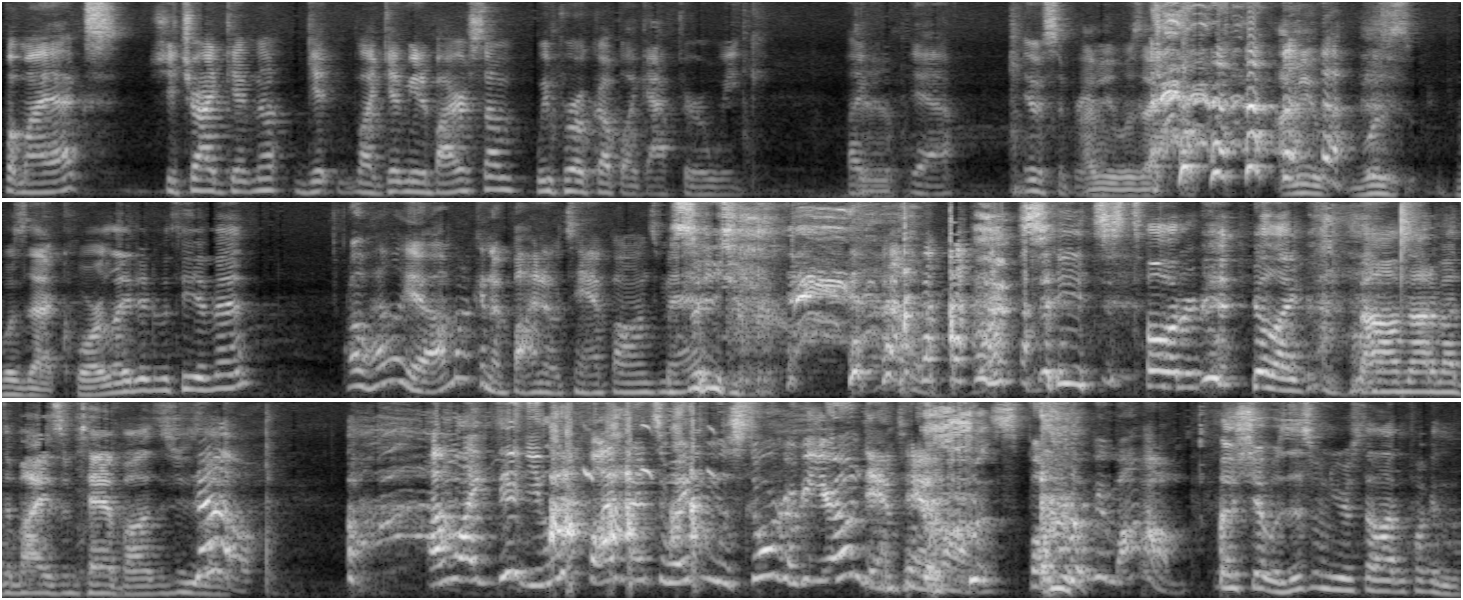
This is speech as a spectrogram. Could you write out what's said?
But my ex, she tried getting up, get like getting me to buy her some. We broke up like after a week. Like Yeah. yeah, it was super. I mean, was that? I mean, was was that correlated with the event? Oh hell yeah! I'm not gonna buy no tampons, man. So you, so you just told her, you're like, no, I'm not about to buy you some tampons. And she's like, no. I'm like, dude, you live five minutes away from the store. Go get your own damn tampons. Borrow from your mom. oh shit, was this when you were still out in fucking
